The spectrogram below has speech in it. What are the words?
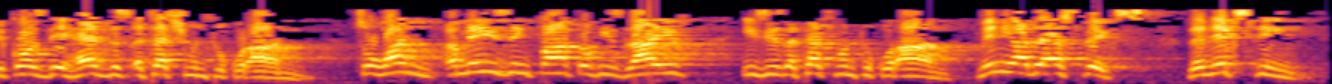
because they had this attachment to Qur'an. So one amazing part of his life is his attachment to Qur'an. Many other aspects. The next thing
